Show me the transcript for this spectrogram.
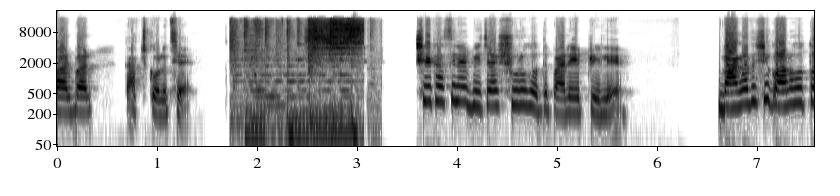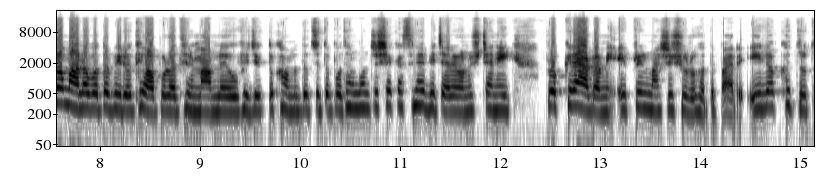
বারবার কাজ করেছে। শেখ হাসিনার বিচার শুরু হতে পারে এপ্রিলে। বাংলাদেশে গণহত্যা মানবতা বিরোধী অপরাধের মামলায় অভিযুক্ত ক্ষমতাচ্যুত প্রধানমন্ত্রী শেখ হাসিনার বিচারের আনুষ্ঠানিক প্রক্রিয়া আগামী এপ্রিল মাসে শুরু হতে পারে। এই লক্ষ্যে দ্রুত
